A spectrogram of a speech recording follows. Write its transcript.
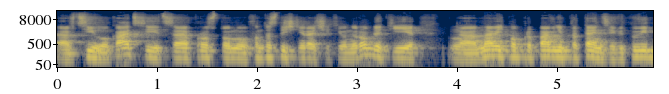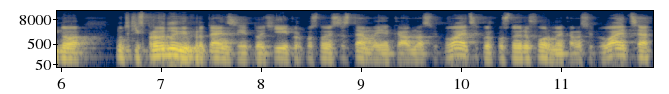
в цій локації. Це просто ну фантастичні речі, які вони роблять, і навіть попри певні претензії, відповідно. Ну, такі справедливі претензії до тієї корпусної системи, яка в нас відбувається, корпусної реформи, яка в нас відбувається.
